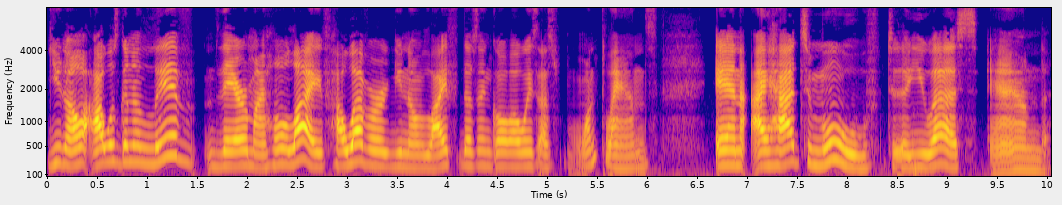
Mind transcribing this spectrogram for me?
you know I was gonna live there my whole life. However, you know, life doesn't go always as one plans. And I had to move to the US and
